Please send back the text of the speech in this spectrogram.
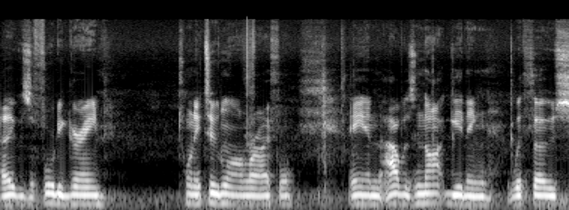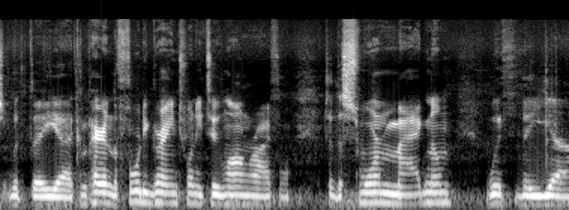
Uh, it was a 40 grain 22 long rifle and I was not getting with those with the uh, comparing the 40 grain 22 long rifle to the Swarm Magnum with the uh,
